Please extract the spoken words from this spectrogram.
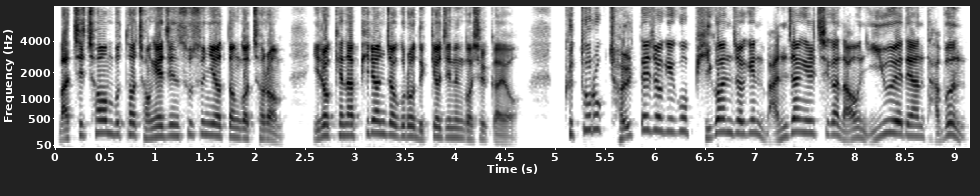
마치 처음부터 정해진 수순이었던 것처럼 이렇게나 필연적으로 느껴지는 것일까요? 그토록 절대적이고 비관적인 만장일치가 나온 이유에 대한 답은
